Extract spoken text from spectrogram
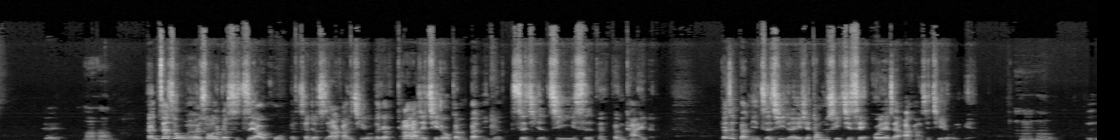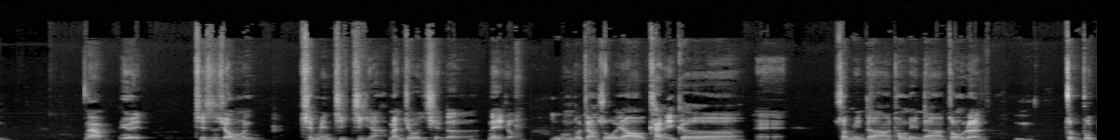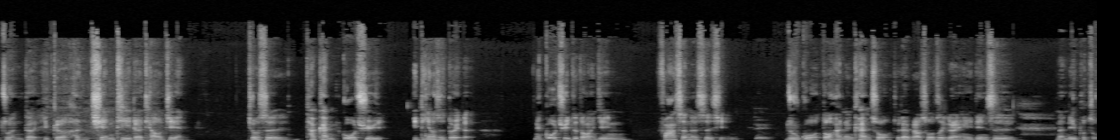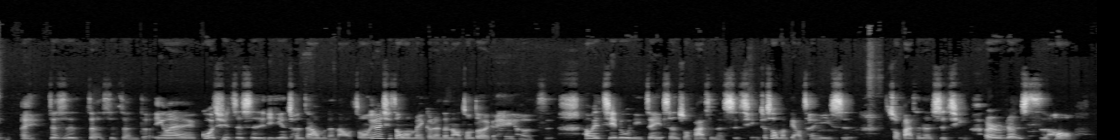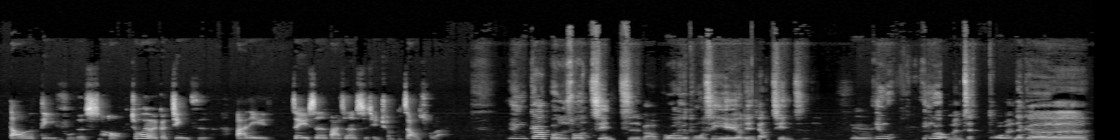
嗯嗯哼，但这次我们会说，那个是资料库本身就是阿卡西记录，那个阿卡西记录跟本灵的自己的记忆是分分开的，但是本灵自己的一些东西其实也归类在阿卡西记录里面。嗯哼。嗯，那因为其实像我们前面几集啊，蛮久以前的内容，我们都讲说要看一个诶算命的啊、通灵的啊这种人嗯准不准的一个很前提的条件，就是他看过去一定要是对的，因为过去这种已经发生的事情，嗯，如果都还能看错，就代表说这个人一定是能力不足。哎，这是真是真的，因为过去知识已经存在我们的脑中，因为其实我们每个人的脑中都有一个黑盒子，它会记录你这一生所发生的事情，就是我们表层意识所发生的事情。而人死后到了地府的时候，就会有一个镜子，把你这一生发生的事情全部照出来。应该不是说禁止吧，不过那个东西也有点像禁止。嗯因为因为我们这我们那个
